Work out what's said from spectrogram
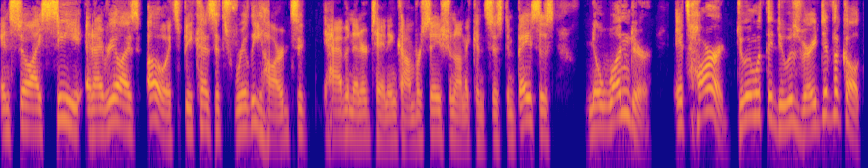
And so I see and I realize, oh, it's because it's really hard to have an entertaining conversation on a consistent basis. No wonder. It's hard. Doing what they do is very difficult.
